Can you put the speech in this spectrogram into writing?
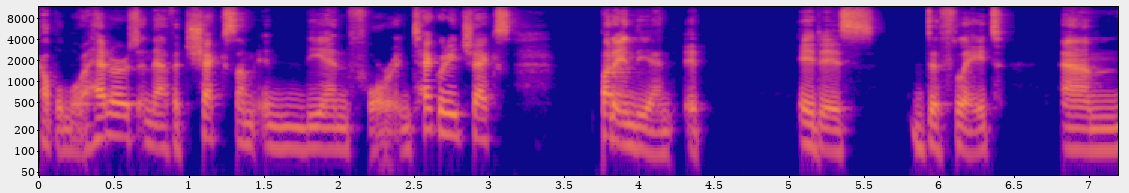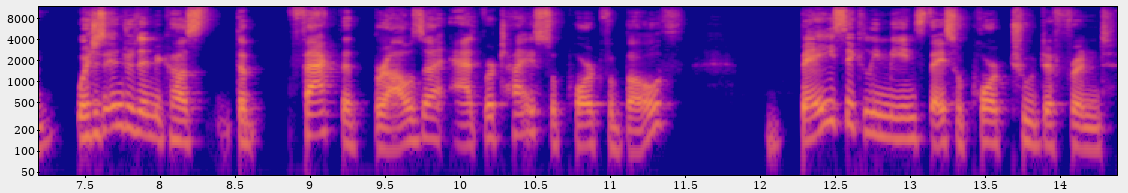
couple more headers, and they have a checksum in the end for integrity checks. But in the end, it it is deflate, um, which is interesting because the fact that browser advertise support for both basically means they support two different,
